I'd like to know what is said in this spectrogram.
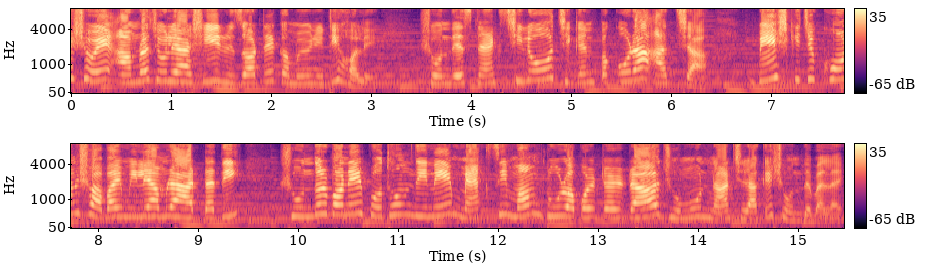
ফ্রেশ হয়ে আমরা চলে আসি রিসর্টের কমিউনিটি হলে। সন্ধ্যে স্ন্যাক্স ছিল, চিকেন পকোড়া আর চা বেশ কিছুক্ষণ সবাই মিলে আমরা আড্ডা দিই। সুন্দরবনের প্রথম দিনে ম্যাক্সিমাম ট্যুর অপারেটররা ঝুমুর নাচ রাখে সন্ধেবেলায়।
